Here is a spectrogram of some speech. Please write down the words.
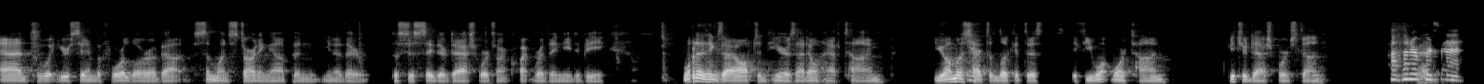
add to what you were saying before, Laura, about someone starting up and you know their let's just say their dashboards aren't quite where they need to be. One of the things I often hear is I don't have time. You almost Yeah. have to look at this. If you want more time, get your dashboards done. A hundred percent.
